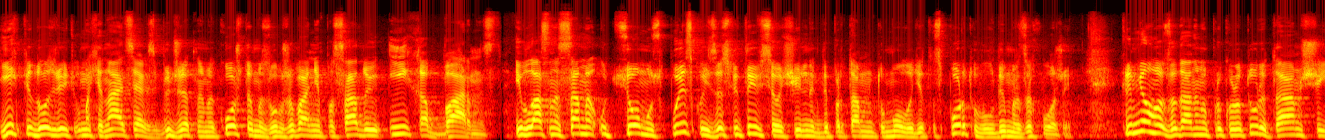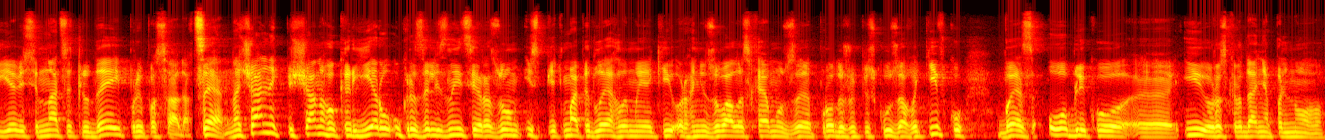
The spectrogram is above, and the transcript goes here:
Їх підозрюють у махінаціях з бюджетними коштами, зловживанні посадою і хабарництві. І власне саме у цьому списку і засвітився очільник департаменту молоді та спорту Володимир Захожий. Крім нього, за даними прокуратури, там ще є 18 людей при посадах. Це начальник піщаного кар'єру Укрзалізниці разом із п'ятьма підлеглими, які організували схему з продажу піску за готівку без обліку е, і розкрадання пального.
